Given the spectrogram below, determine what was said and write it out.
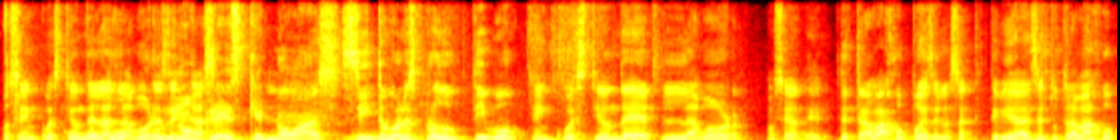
O sea, en cuestión de las O- o- labores de ¿No casa. crees que no has... Sí te vuelves productivo en cuestión de labor, o sea, de, de trabajo, pues, de las actividades de tu trabajo,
